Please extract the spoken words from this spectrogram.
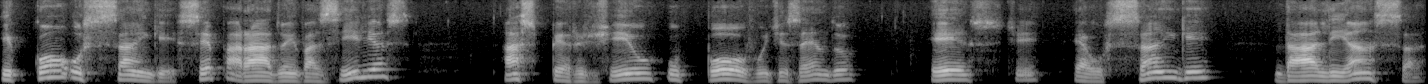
e com o sangue separado em vasilhas, aspergiu o povo, dizendo: Este é o sangue da aliança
